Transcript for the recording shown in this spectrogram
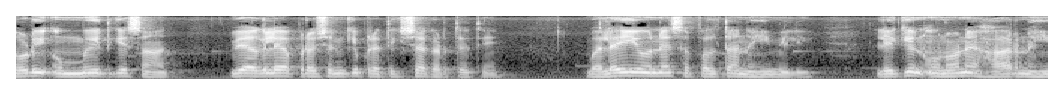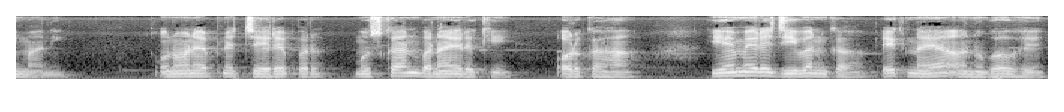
थोड़ी उम्मीद के साथ वे अगले ऑपरेशन की प्रतीक्षा करते थे। भले ही उन्हें सफलता नहीं मिली, लेकिन उन्होंने हार नहीं मानी। उन्होंने अपने चेहरे पर मुस्कान बनाए रखी और कहा, यह मेरे जीवन का एक नया अनुभव है,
